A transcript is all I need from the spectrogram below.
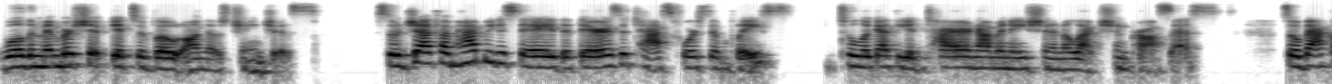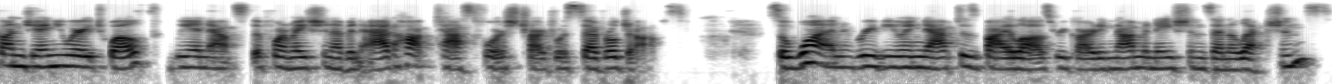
Will the membership get to vote on those changes? So Jeff, I'm happy to say that there is a task force in place to look at the entire nomination and election process. So back on January 12th, we announced the formation of an ad hoc task force charged with several jobs. So one, reviewing NAVTA's bylaws regarding nominations and elections.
